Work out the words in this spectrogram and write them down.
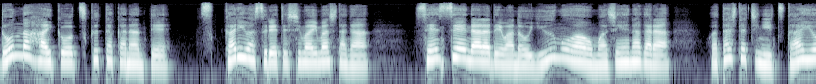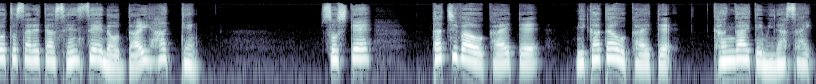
どんな俳句を作ったかなんて、すっかり忘れてしまいましたが、先生ならではのユーモアを交えながら、私たちに伝えようとされた先生の大発見。そして、立場を変えて、見方を変えて、考えてみなさい。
